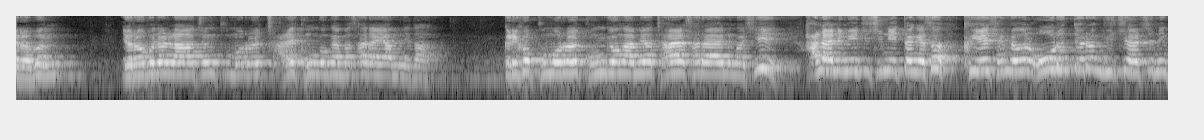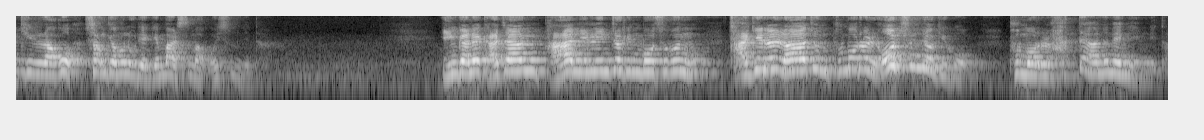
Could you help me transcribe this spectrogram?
여러분, 여러분을 낳아준 부모를 잘 공경하며 살아야 합니다. 그리고 부모를 공경하며 잘 살아야 하는 것이 하나님이 주신 이 땅에서 그의 생명을 오랫도록 유지할 수 있는 길이라고 성경은 우리에게 말씀하고 있습니다. 인간의 가장 반인륜적인 모습은 자기를 낳아준 부모를 업신여기고 부모를 학대하는 행위입니다.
